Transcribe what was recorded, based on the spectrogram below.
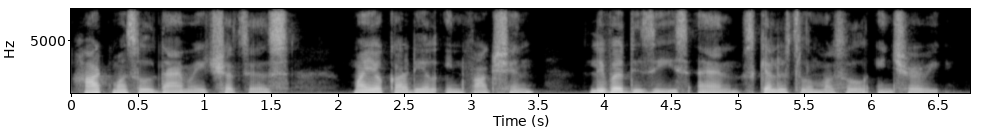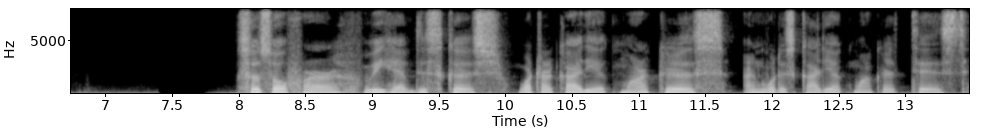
heart muscle damage such as myocardial infarction, liver disease, and skeletal muscle injury. So, so far we have discussed what are cardiac markers and what is cardiac marker test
